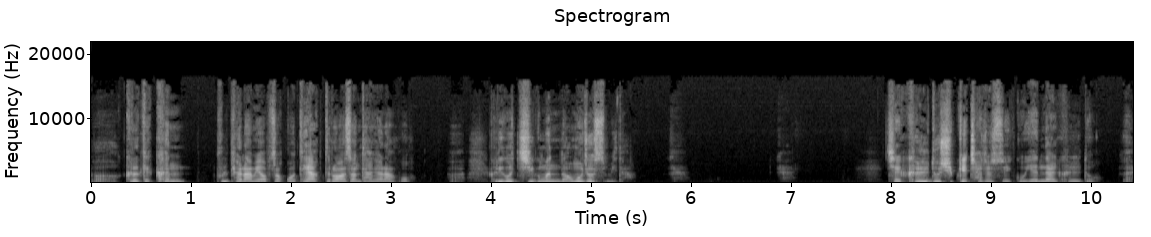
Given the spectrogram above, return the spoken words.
어 그렇게 큰 불편함이 없었고 대학 들어와선 당연하고 어, 그리고 지금은 너무 좋습니다. 제 글도 쉽게 찾을 수 있고 옛날 글도 예,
